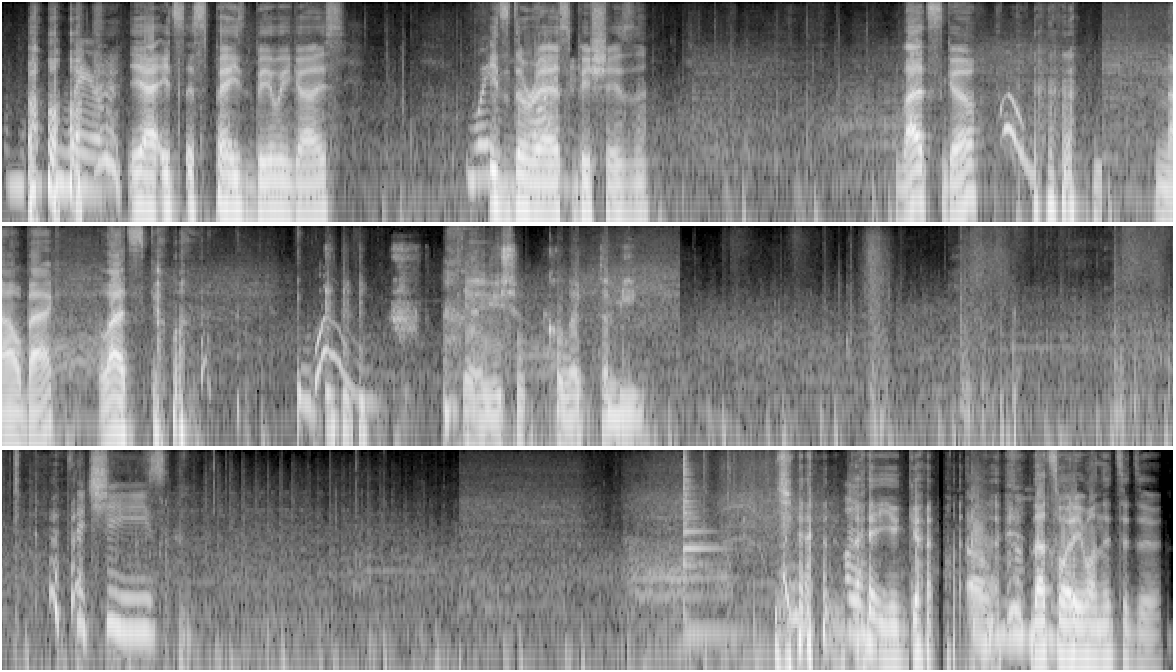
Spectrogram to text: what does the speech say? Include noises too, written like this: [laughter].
Where? [laughs] yeah, it's a space Billy, guys. Wait, It's the what? rare species. Let's go. [laughs] Now back. Let's go. [laughs] Yeah, you should collect the meat. the cheese. [laughs] yeah, oh. there you go. Oh. That's what he wanted to do.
